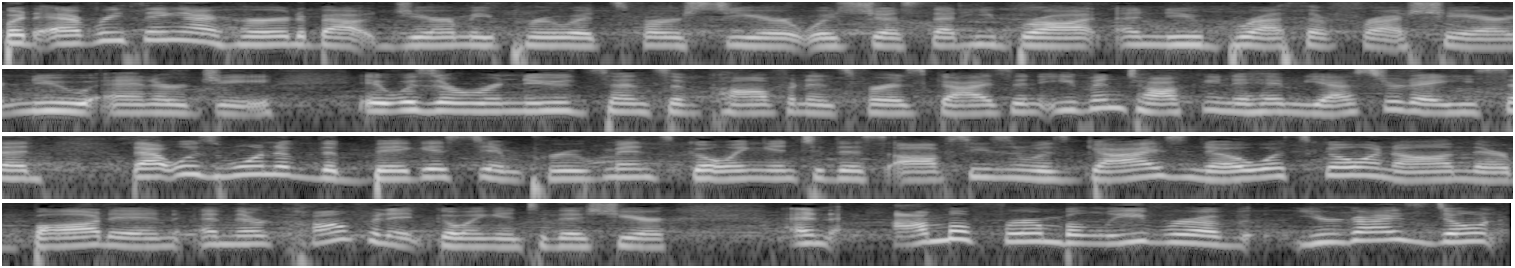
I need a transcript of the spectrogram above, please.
But everything I heard about Jeremy Pruitt's first year was just that he brought a new breath of fresh air, new energy. It was a renewed sense of confidence for his guys. And even talking to him yesterday, he said that was one of the biggest improvements going into this offseason was guys know what's going on, they're bought in, and they're confident going into this year. And I'm a firm believer of your guys don't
